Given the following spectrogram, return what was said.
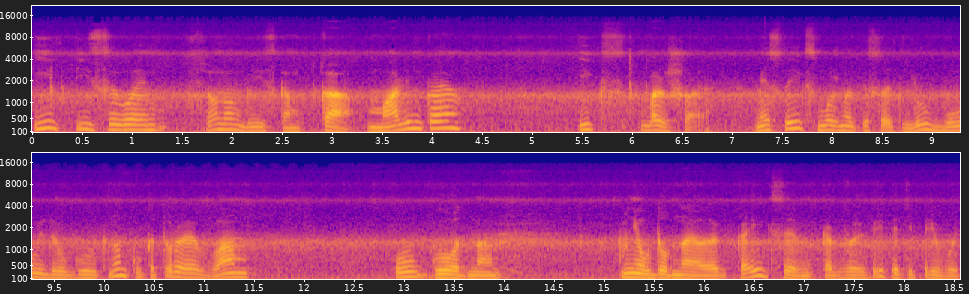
и вписываем все на английском. К маленькая, X большая. Вместо X можно писать любую другую кнопку, которая вам угодно. Мне удобно KX, как в и привык.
